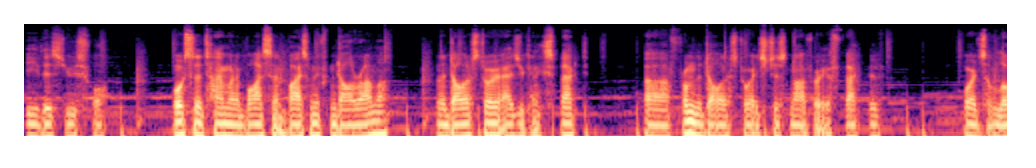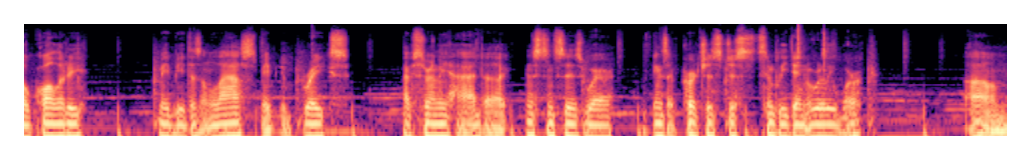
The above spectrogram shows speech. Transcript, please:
be this useful most of the time when I buy, some, buy something from Dollarama, from the dollar store, as you can expect, uh, from the dollar store, it's just not very effective, or it's of low quality. Maybe it doesn't last. Maybe it breaks. I've certainly had uh, instances where things I purchased just simply didn't really work. Um,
